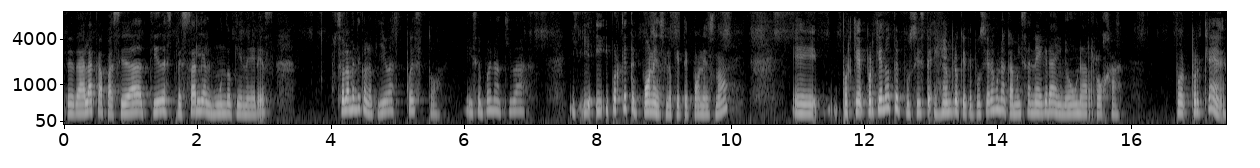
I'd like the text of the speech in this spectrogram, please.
te da la capacidad a ti de expresarle al mundo quién eres, solamente con lo que llevas puesto. Y dice, bueno, aquí vas. ¿Y, y, y por qué te pones lo que te pones, no? Eh, ¿por, qué, ¿Por qué no te pusiste, ejemplo, que te pusieras una camisa negra y no una roja? ¿Por, por qué?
